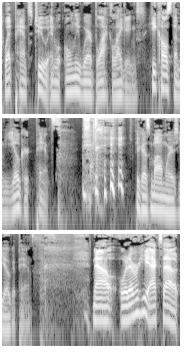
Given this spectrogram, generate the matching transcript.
sweatpants too, and will only wear black leggings. He calls them yogurt pants because mom wears yoga pants. Now, whatever he acts out,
